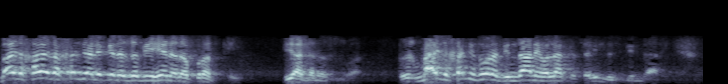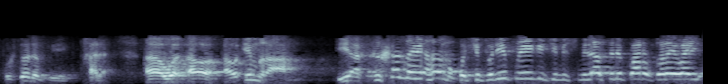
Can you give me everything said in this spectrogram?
بعد خلک د خزه لکه د زبیه نه نفرت کوي یا د نسوا بعد خلک زوره دیندانه ولا که سلیم د دیندانه پښتو د پی خلا او او امرا یا خزه هم خو چې پرې پويږي چې بسم الله سره پاره سره وایي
